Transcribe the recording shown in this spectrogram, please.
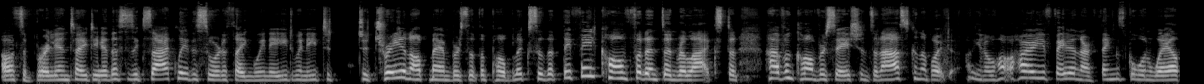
Oh, it's a brilliant idea. This is exactly the sort of thing we need. We need to, to train up members of the public so that they feel confident and relaxed and having conversations and asking about, you know, how, how are you feeling? Are things going well?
